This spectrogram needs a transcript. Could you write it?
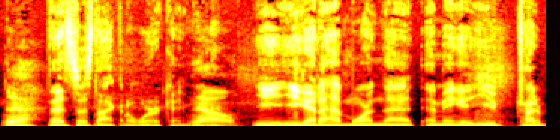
Yeah. that's just not going to work anymore. No. you, you got to have more than that. I mean, you try to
